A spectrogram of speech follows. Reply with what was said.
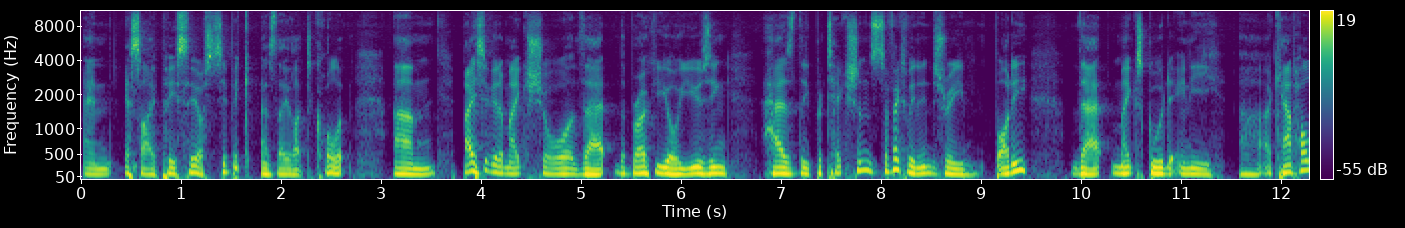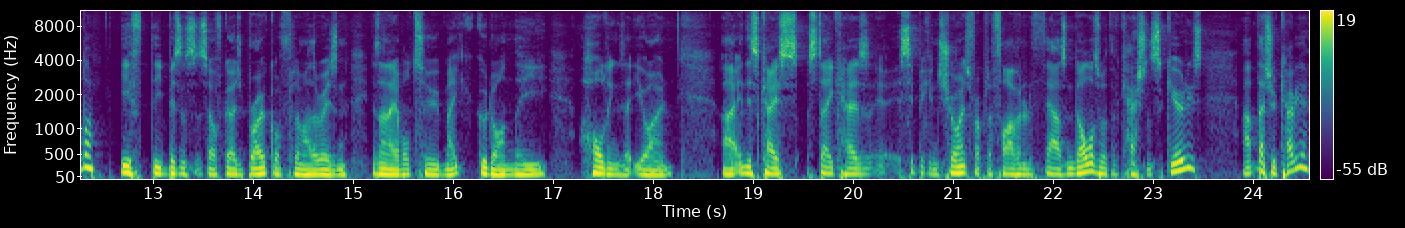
and SIPC or SIPC, as they like to call it. Um, basically, to make sure that the broker you're using has the protections. It's effectively an industry body that makes good any uh, account holder if the business itself goes broke or for some other reason is unable to make good on the holdings that you own. Uh, in this case, Stake has SIPC insurance for up to five hundred thousand dollars worth of cash and securities. Uh, that should cover you.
